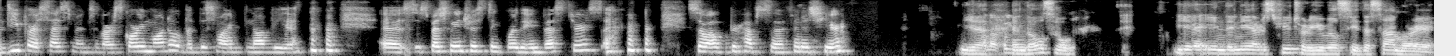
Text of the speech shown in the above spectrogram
a deeper assessment of our scoring model, but this might not be uh, especially interesting for the investors. so I'll perhaps uh, finish here. Yeah, and also, yeah, in the nearest future, you will see the summary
